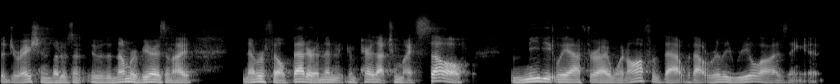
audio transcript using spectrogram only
the duration, but it was a, it was a number of years, and I never felt better. And then compare that to myself immediately after I went off of that without really realizing it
